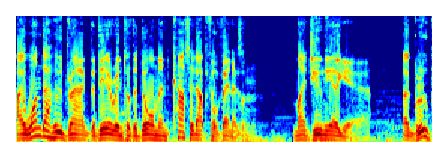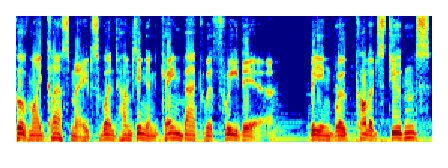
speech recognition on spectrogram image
I wonder who dragged a deer into the dorm and cut it up for venison. My junior year. A group of my classmates went hunting and came back with three deer. Being broke college students,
